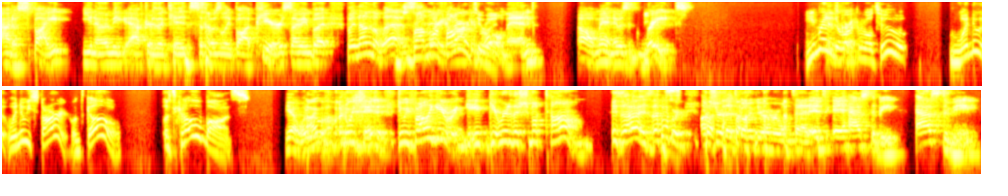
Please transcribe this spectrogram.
out of spite, you know, I mean, after the kids supposedly bought Pierce. I mean, but but nonetheless, Just brought more fire rock to roll, it. man. Oh man, it was great. I'm ready to rock and roll too. When do we, when do we start? Let's go. Let's go, boss. Yeah, what do, we, what do we change it? Do we finally get, get get rid of the schmuck Tom? Is that is that what we're, I'm sure that's going through everyone's head. It's it has to be has to be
